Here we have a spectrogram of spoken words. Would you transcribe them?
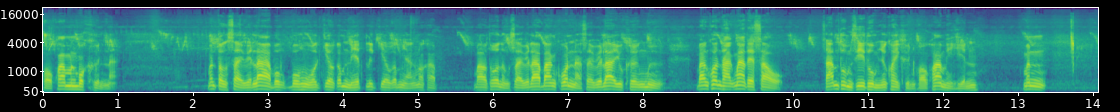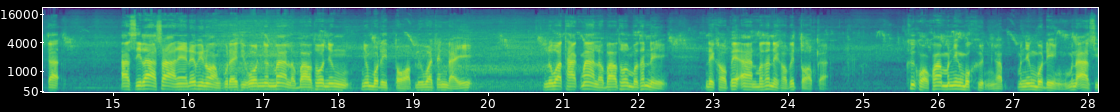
ขอความมันบ่ขึ้นน่ะ มันต้องใส่เวลาบ่บ่หัวเกี่ยวกับเน็ตหรือเกี่ยวกับหยังเนาะครับบ่าวโทษต้องใส่เวลาบางคนน่ะใส่เวลาอยู่เครื่องมือบางคนทักมาแต่เช้า สามทุ่มสี่ทุ่มยังค่อยขึ้นขอความเห็น มันกะอาศิลาซาเนี่ยเด้อพี่น้องผู้ใดที่โอนเงินมาแล้วบ่าวโทษยังยังบ่ได้ตอบหรือว่าจังไดหรือว่าทักมาแล้วบ่าวโทษบ่ทันได้ได้เขาไปอ่านมาท่านได้เขาไปตอบกะ คือขอความมันยังบ่ขึ้นครับ มันยังบ่เด้งมันอาจสิ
